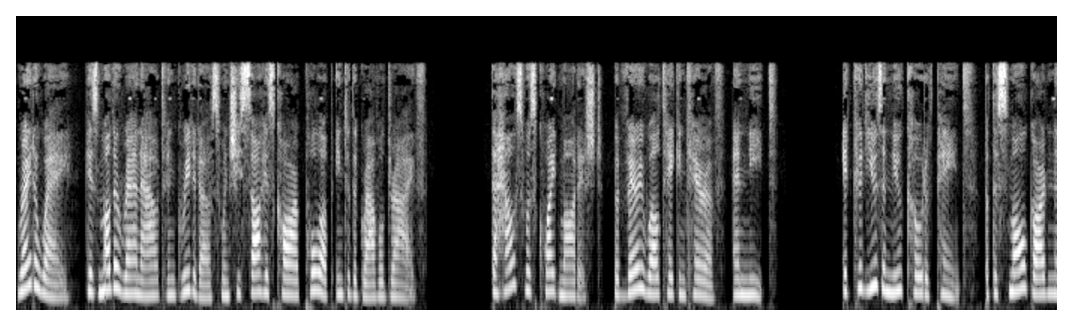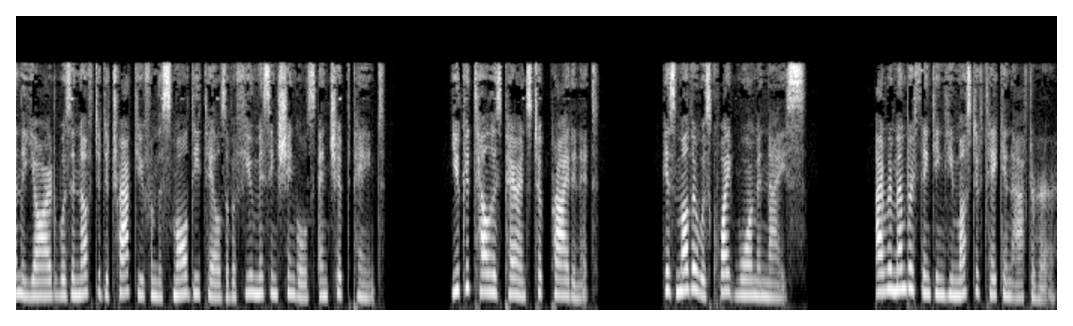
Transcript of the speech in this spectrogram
Right away, his mother ran out and greeted us when she saw his car pull up into the gravel drive. The house was quite modest, but very well taken care of, and neat. It could use a new coat of paint, but the small garden in the yard was enough to detract you from the small details of a few missing shingles and chipped paint. You could tell his parents took pride in it. His mother was quite warm and nice. I remember thinking he must have taken after her.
